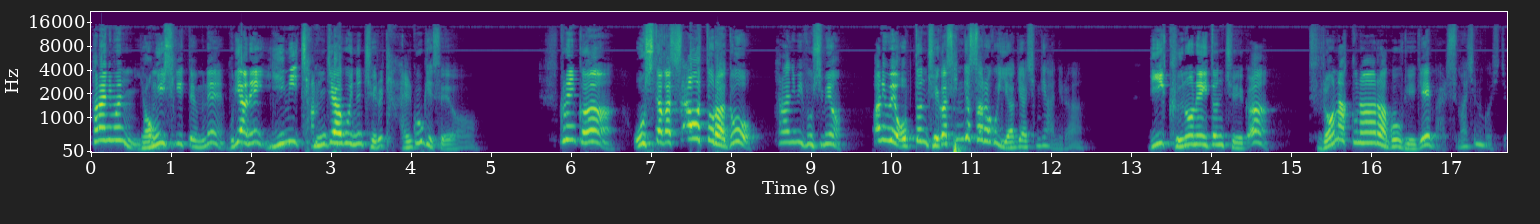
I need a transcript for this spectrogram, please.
하나님은 영이시기 때문에 우리 안에 이미 잠재하고 있는 죄를 다 알고 계세요. 그러니까 오시다가 싸웠더라도 하나님이 보시며 아니 왜 없던 죄가 생겼어라고 이야기하신 게 아니라 네 근원에 있던 죄가 드러났구나라고 우리에게 말씀하시는 것이죠.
